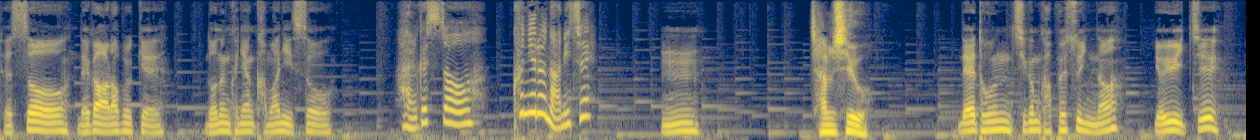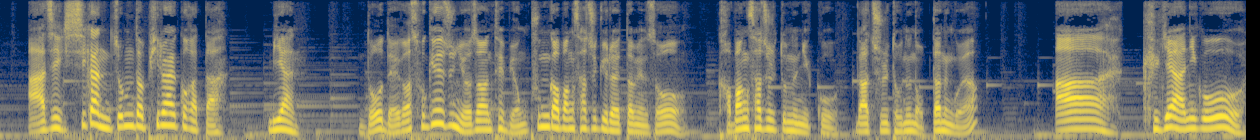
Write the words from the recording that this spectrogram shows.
됐어. 내가 알아볼게. 너는 그냥 가만히 있어. 알겠어. 큰일은 아니지? 음, 잠시 후 내 돈 지금 갚을 수 있나? 여유 있지? 아직 시간 좀 더 필요할 것 같다. 미안. 너 내가 소개해준 여자한테 명품 가방 사주기로 했다면서 가방 사줄 돈은 있고 나 줄 돈은 없다는 거야? 아, 그게 아니고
